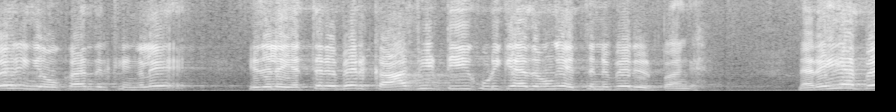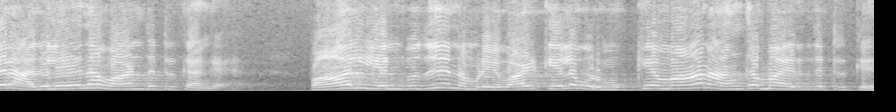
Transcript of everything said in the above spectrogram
பேர் இங்கே உட்காந்துருக்கீங்களே இதில் எத்தனை பேர் காஃபி டீ குடிக்காதவங்க எத்தனை பேர் இருப்பாங்க? நிறைய பேர் அதிலே தான் வாழ்ந்துட்டு இருக்காங்க. பால் என்பது நம்முடைய வாழ்க்கையில் ஒரு முக்கியமான அங்கமாக இருந்துட்டு இருக்கு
